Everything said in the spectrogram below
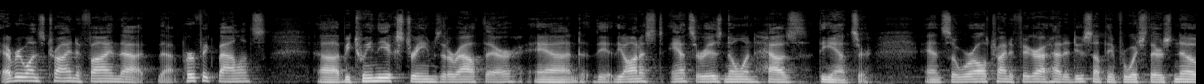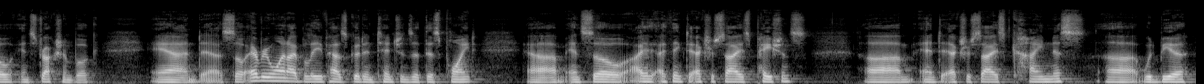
everyone's trying to find that that perfect balance. uh, between the extremes that are out there. And the, the honest answer is no one has the answer. And so we're all trying to figure out how to do something for which there's no instruction book. And uh, so everyone, I believe, has good intentions at this point. Um, and so I, I, think to exercise patience um, and to exercise kindness uh, would be a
